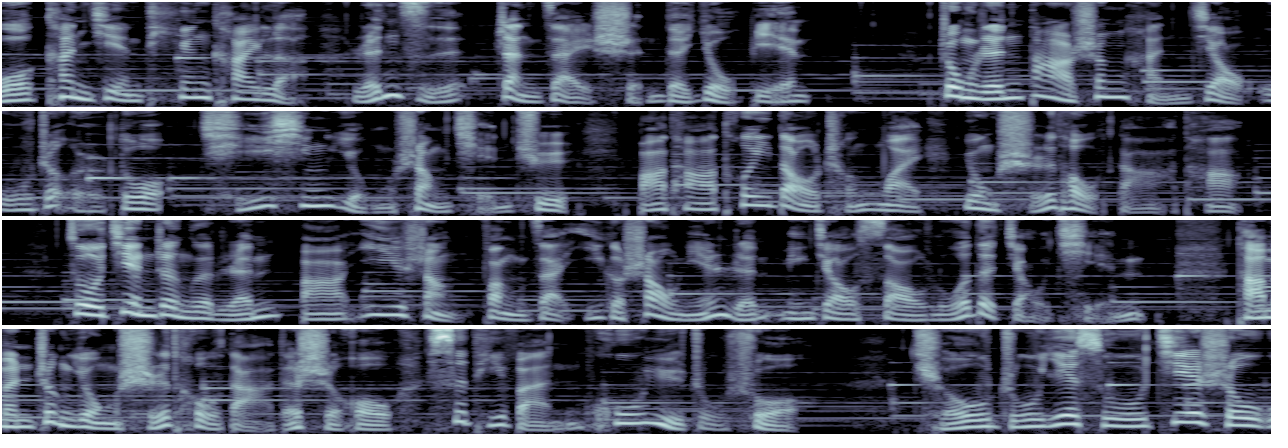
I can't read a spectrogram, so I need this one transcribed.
我看见天开了，人子站在神的右边。”众人大声喊叫，捂着耳朵，齐心涌上前去，把他推到城外，用石头打他。做见证的人把衣裳放在一个少年人名叫扫罗的脚前。他们正用石头打的时候，斯提凡呼吁主说。求主耶稣接收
